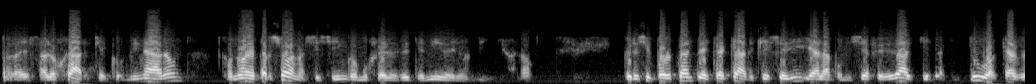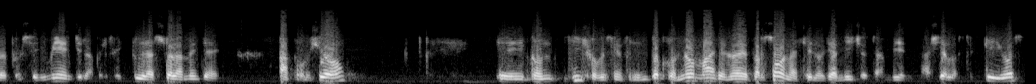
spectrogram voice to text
para desalojar, que culminaron con nueve personas y cinco mujeres detenidas y los niños. Pero es importante destacar que ese día la Policía Federal, que es la que tuvo a cargo del procedimiento y la prefectura solamente apoyó, eh, dijo que se enfrentó con no más de nueve personas, que lo que han dicho también ayer los testigos,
